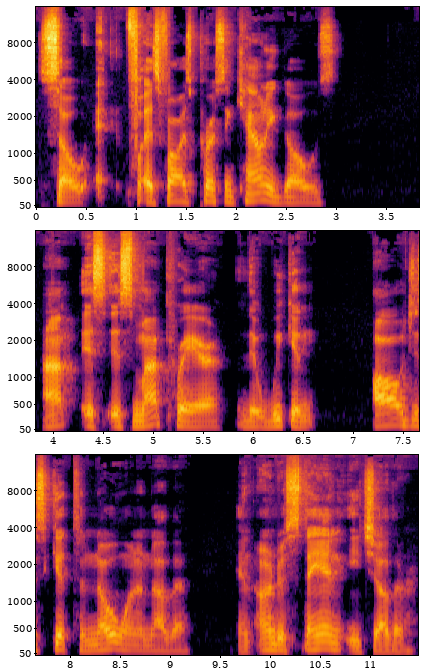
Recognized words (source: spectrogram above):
So, eh, for, as far as Person County goes, I'm, it's, it's my prayer that we can all just get to know one another and understand each other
